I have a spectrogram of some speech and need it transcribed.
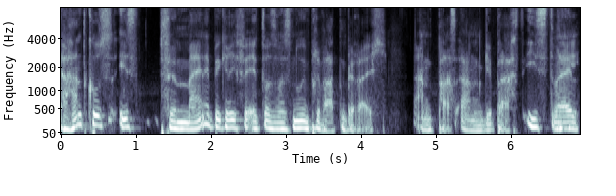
Der Handkuss ist für meine Begriffe etwas, was nur im privaten Bereich anpass angebracht ist, weil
